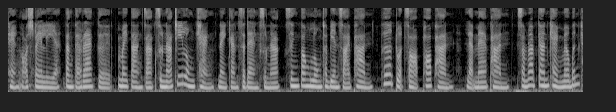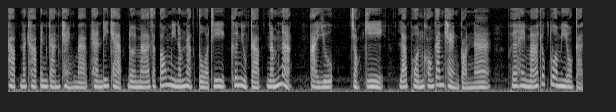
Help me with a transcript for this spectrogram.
แห่งออสเตรเลีย ตั้งแต่แรกเกิดไม่ต่างจากสุนัขที่ลงแข่งในการแสดงสุนัข ซึ่งต้องลงทะเบียนสายพันธุ์ เพื่อตรวจสอบพ่อพันธุ์และแม่พันธุ์สำหรับการแข่งเมลเบิร์นคัพนะคะ เป็นการแข่งแบบแฮนดิแคปโดยม้าจะต้องมีน้ำหนักตัวที่ขึ้นอยู่กับน้ำหนัก อายุ จ็อกกี้ และผลของการแข่งก่อนหน้า เพื่อให้ม้าทุกตัวมีโอกาส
